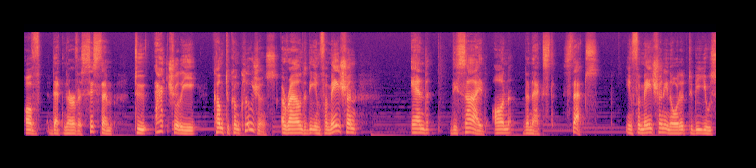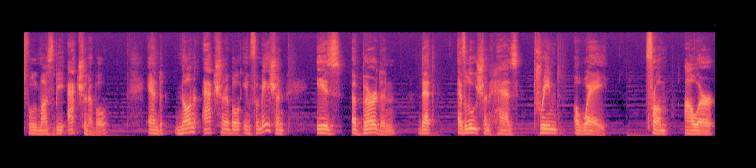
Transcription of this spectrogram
of that nervous system to actually come to conclusions around the information and decide on the next steps. Information, in order to be useful, must be actionable, and non actionable information is a burden that evolution has trimmed away from our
